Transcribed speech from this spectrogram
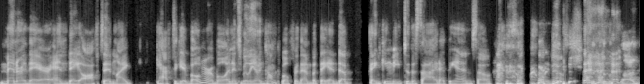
men are there and they often like have to get vulnerable and it's really uncomfortable for them, but they end up thanking me to the side at the end. So you know. the side,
